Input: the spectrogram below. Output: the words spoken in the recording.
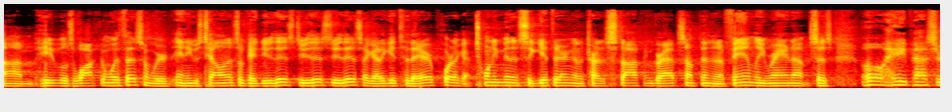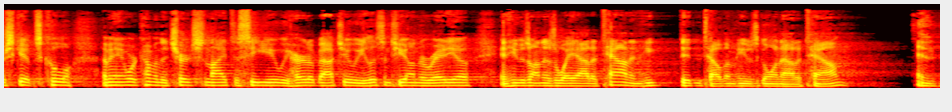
um, he was walking with us, and we are and he was telling us, okay, do this, do this, do this. I got to get to the airport. I got 20 minutes to get there. I'm going to try to stop and grab something. And a family ran up and says, "Oh, hey, Pastor Skip's cool. I mean, we're coming to church tonight to see you. We heard about you. We listened to you on the radio." And he was on his way out of town, and he didn't tell them he was going out of town. And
